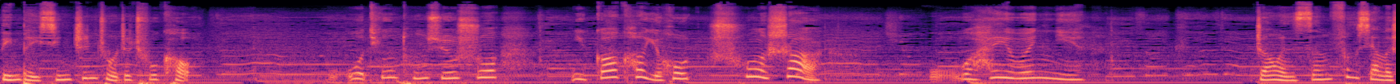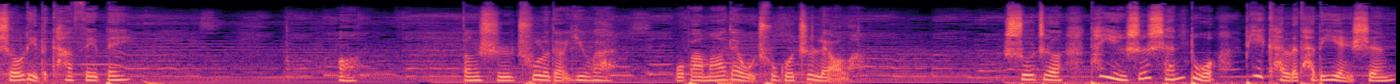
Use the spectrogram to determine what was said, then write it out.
林北星斟酌着出口。我听同学说，你高考以后出了事儿，我还以为你……张文森放下了手里的咖啡杯。哦，当时出了点意外，我爸妈带我出国治疗了。说着，他眼神闪躲，避开了他的眼神。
